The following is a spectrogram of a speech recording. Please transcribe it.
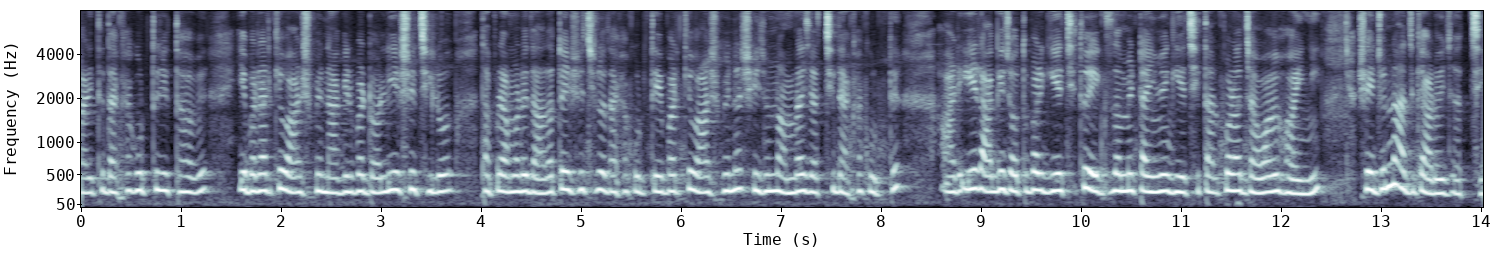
বাড়িতে দেখা করতে যেতে হবে। এবার আর কেউ আসবে না। আগের বার ডলি এসেছিল, তারপরে ওই দাদাটা এসেছিল দেখা করতে। এবার কেউ আসবে না, সেই জন্য আমরাই যাচ্ছি দেখা করতে। আর এর আগে যতবার গিয়েছি তো এক্সামের টাইমে গিয়েছি, তারপর আর যাওয়া হয়নি। সেই জন্য আজকে আরোই যাচ্ছি।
